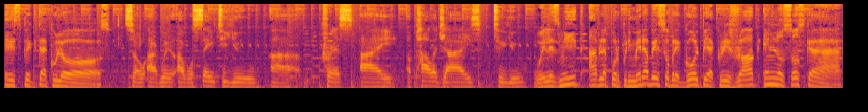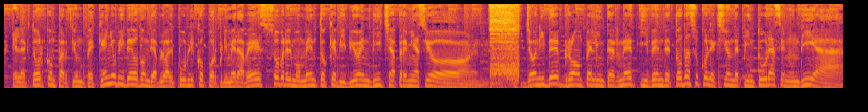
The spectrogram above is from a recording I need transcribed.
Espectáculos. So I will, I will say to you, uh, Chris, I apologize to you. Will Smith habla por primera vez sobre golpe a Chris Rock en los Oscar. El actor compartió un pequeño video donde habló al público por primera vez sobre el momento que vivió en dicha premiación. Johnny Depp rompe el internet y vende toda su colección de pinturas en un día.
